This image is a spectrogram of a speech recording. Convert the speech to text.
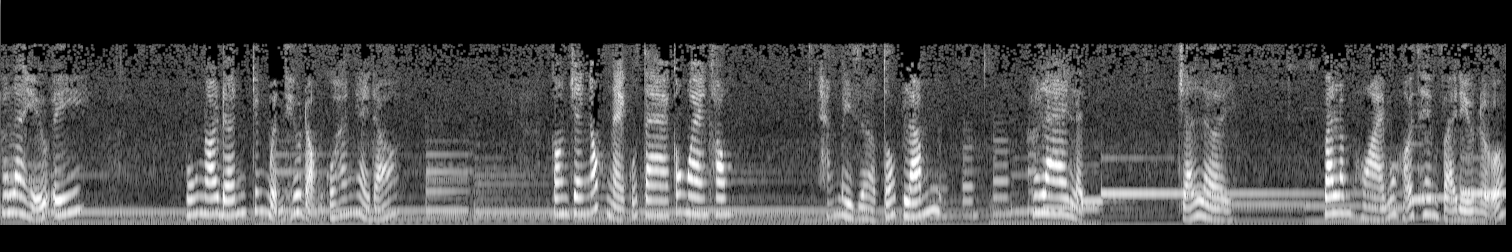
Hứa la hiểu ý Muốn nói đến chứng bệnh hiếu động của hắn ngày đó. Con trai ngốc này của ta có ngoan không? Hắn bây giờ tốt lắm. Hứa lai là trả lời Ba Lâm Hoài muốn hỏi thêm vài điều nữa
